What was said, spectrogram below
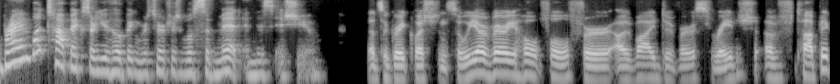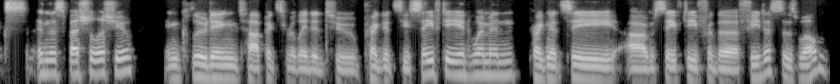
Brian, what topics are you hoping researchers will submit in this issue? That's a great question. So we are very hopeful for a wide, diverse range of topics in this special issue, including topics related to pregnancy safety in women, pregnancy um, safety for the fetus as well,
